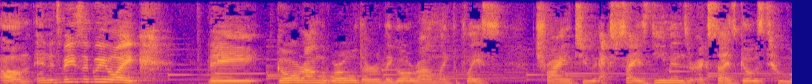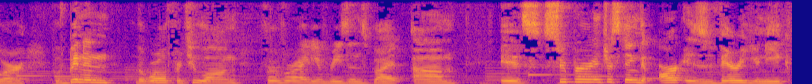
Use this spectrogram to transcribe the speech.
Um, and it's basically like they go around the world or they go around like the place trying to exorcise demons or exorcise ghosts who are who've been in the world for too long for a variety of reasons, but um, it's super interesting. The art is very unique,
